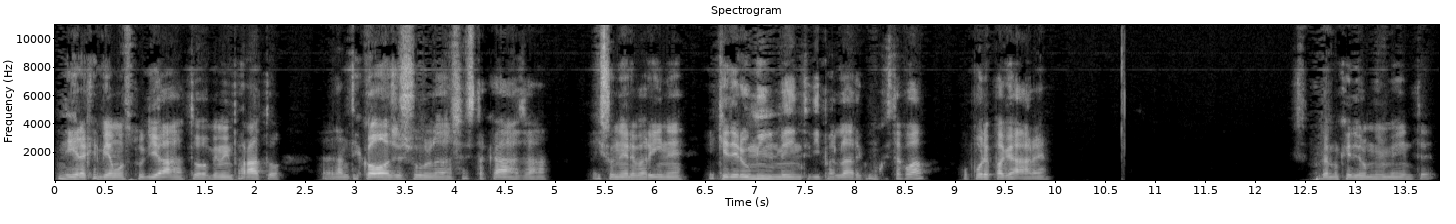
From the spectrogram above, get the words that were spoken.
dire che abbiamo studiato, abbiamo imparato eh, tante cose sulla sesta casa e su Nere Varine e chiedere umilmente di parlare con questa qua, oppure pagare. Potremmo chiedere umilmente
